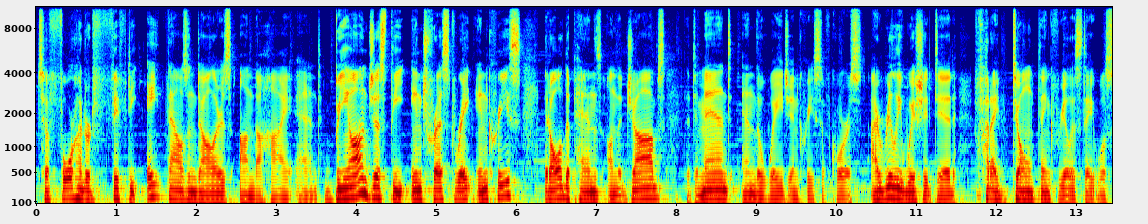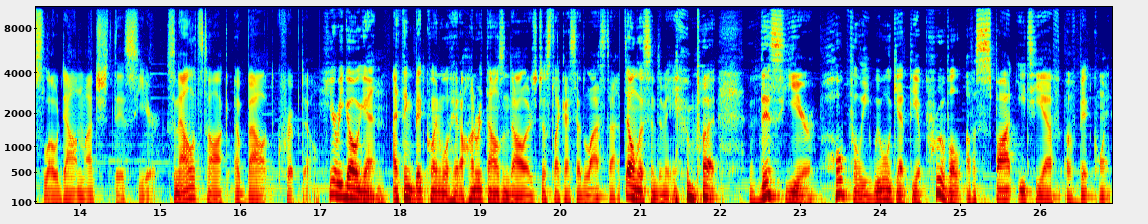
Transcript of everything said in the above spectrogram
to $458,000 on the high end. Beyond just the interest rate increase, it all depends on the jobs, the demand, and the wage increase, of course. I really wish it did, but I don't think real estate will slow down much this year. So now let's talk about crypto. Here we go again. I think Bitcoin will hit $100,000 just like I said last time. Don't listen to me, but this year, hopefully we will get the approval of a spot ETF of Bitcoin.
